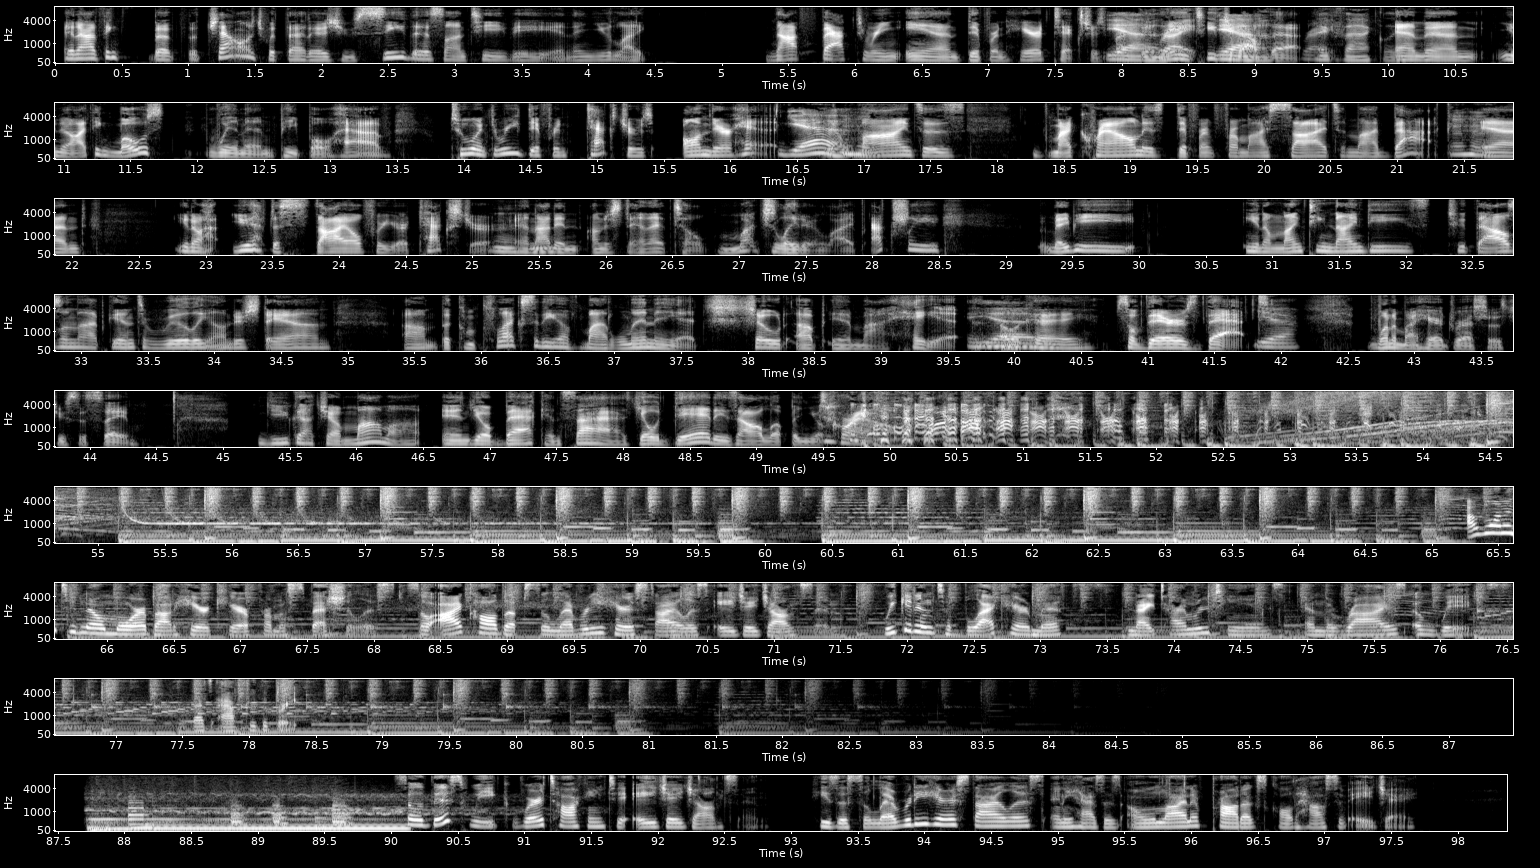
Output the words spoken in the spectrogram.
And I think that the challenge with that is you see this on TV and then you like not factoring in different hair textures back Yeah. then. They Right. didn't teach yeah. about that. Right. Exactly. And then, you know, I think most women, people have two and three different textures on their head. Yeah. You know, Mhm. Mine's is, my crown is different from my sides and my back. And, you know, you have to style for your texture. And I didn't understand that till much later in life. Actually, maybe, you know, 1990s, 2000, I began to really understand um, the complexity of my lineage showed up in my head. Yeah. Okay. So there's that. yeah. One of my hairdressers used to say, you got your mama in your back and sides. Your daddy's all up in your crown. wanted to know more about hair care from a specialist, so I called up celebrity hairstylist AJ Johnson. We get into black hair myths, nighttime routines, and the rise of wigs. That's after the break. So this week, we're talking to AJ Johnson. He's a celebrity hairstylist and he has his own line of products called House of AJ.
